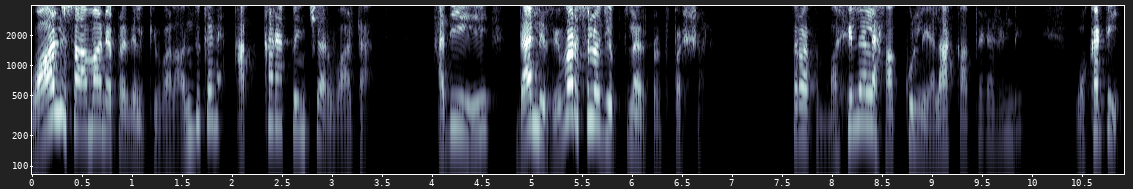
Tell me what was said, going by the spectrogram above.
వాళ్ళు సామాన్య ప్రజలకు ఇవ్వాలి. అందుకని అక్కడ పెంచారు వాటా. అది దాన్ని రివర్స్లో చెప్తున్నారు ప్రతిపక్షాలు. తర్వాత మహిళల హక్కుల్ని ఎలా కాపాడారండి? ఒకటి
